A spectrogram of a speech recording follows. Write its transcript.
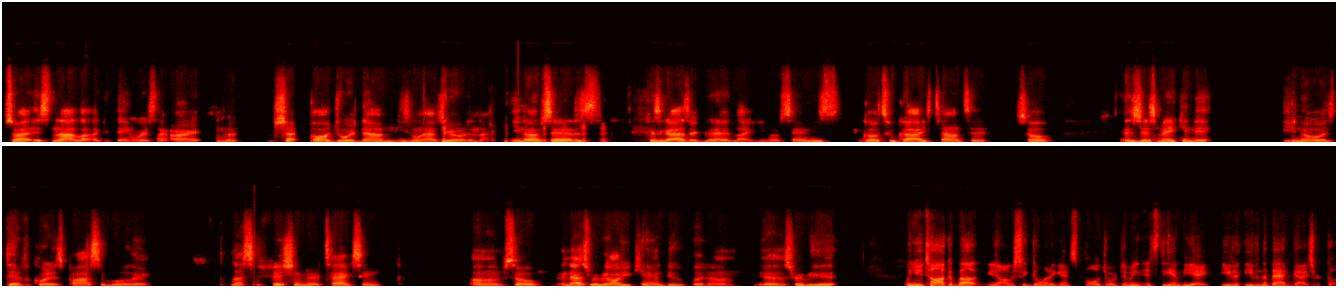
so it's not like a thing where it's like, all right, I'm gonna shut Paul George down and he's gonna have zero tonight. You know what I'm saying? Because guys are good. Like, you know what I'm saying? He's go-to guy, he's talented. So it's just making it you know, as difficult as possible or less efficient or taxing. Um, so, and that's really all you can do. But um, yeah, that's really it. When you talk about, you know, obviously going against Paul George, I mean, it's the NBA. Even even the bad guys are good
